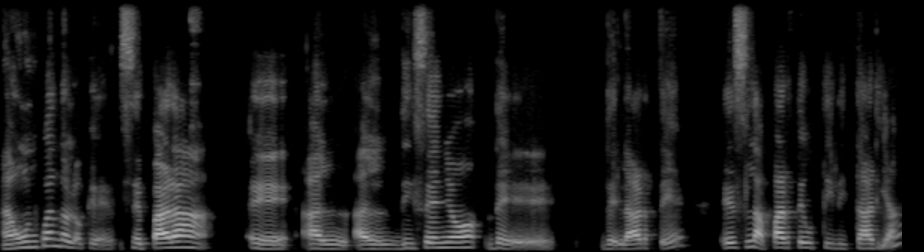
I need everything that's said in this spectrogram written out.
aun cuando lo que separa eh, al, al, diseño de, del arte es la parte utilitaria,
